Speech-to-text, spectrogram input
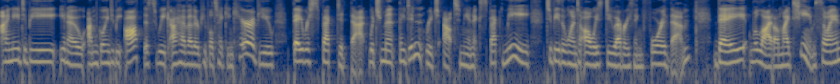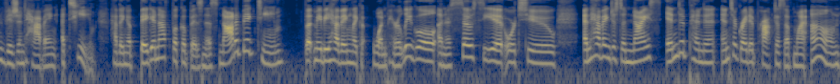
i need to be you know i'm going to be off this week i have other people taking care of you they respected that which meant they didn't reach out to me and expect me to be the one to always do everything for them. They relied on my team. So i envisioned having a team having a big enough book of business not a big team but maybe having like one paralegal, an associate or two, and having just a nice, independent, integrated practice of my own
